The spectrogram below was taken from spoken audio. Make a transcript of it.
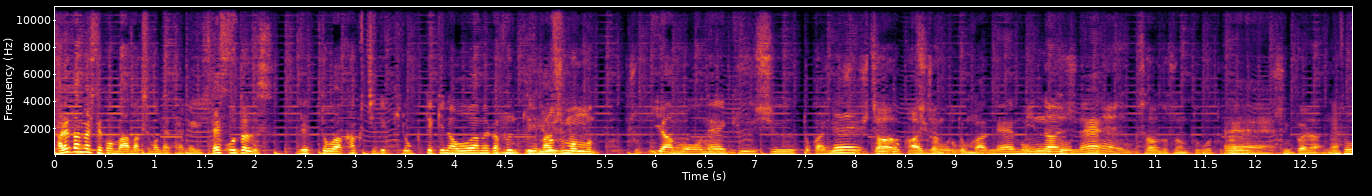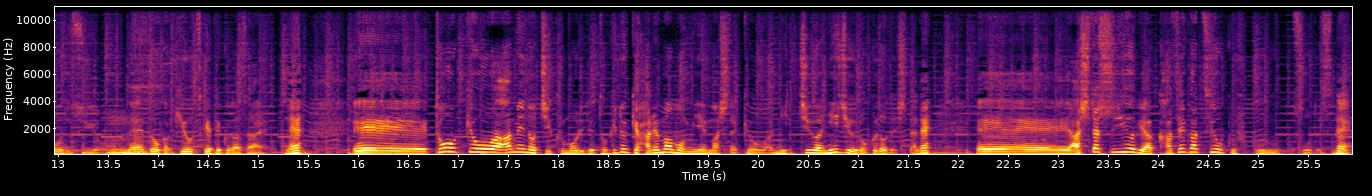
改めましてこんばんは、爆笑問題田中裕二です。太田です。列島は各地で記録的な大雨が降っています。広島もちょっと。いや、もうね、九州とかね、中国地方とかね、もうみんなね、澤田さんのとことか、心配だね。そうですよ。ね、どうか気をつけてください。ね。えー、東京は雨のち曇りで時々晴れ間も見えました今日は日中は26度でしたね、えー、明日水曜日は風が強く吹くそうですね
